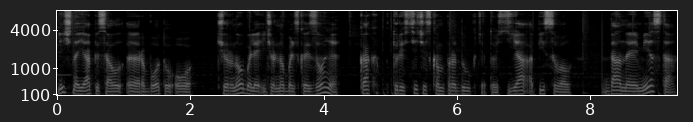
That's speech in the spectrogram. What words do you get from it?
Лично я писал э, работу о Чернобыле и Чернобыльской зоне как туристическом продукте, то есть я описывал данное место,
